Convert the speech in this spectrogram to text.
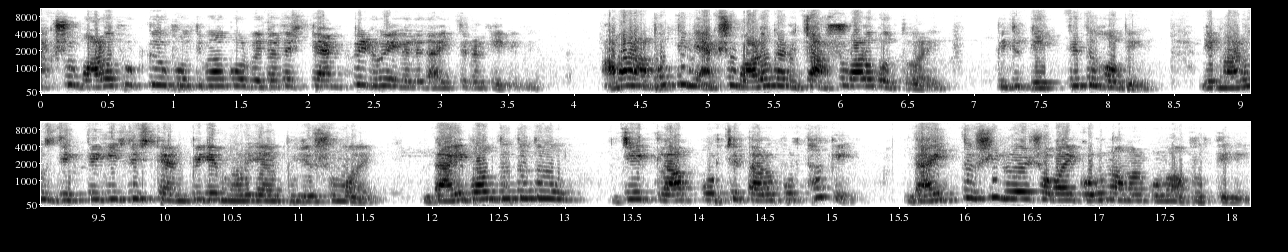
একশো বারো ফুট কেউ প্রতিমা করবে তাতে স্ট্যাম্পেড হয়ে গেলে দায়িত্বটা কে নেবে? আমার আপত্তি নেই, একশো বারো কেন? চারশো বারো করতে পারে। কিন্তু দেখতে তো হবে যে মানুষ দেখতে গিয়ে যদি স্ট্যাম্পিডে মরে যায় পুজোর সময়, দায়বদ্ধতা তো যে ক্লাব করছে তার উপর থাকে। দায়িত্বশীল হয়ে সবাই করুন, আমার কোনো আপত্তি নেই।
